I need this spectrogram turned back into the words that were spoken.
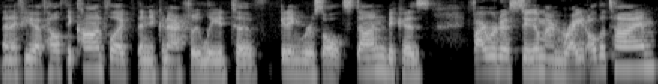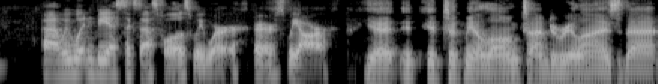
And if you have healthy conflict, then you can actually lead to getting results done. Because if I were to assume I'm right all the time, uh, we wouldn't be as successful as we were or as we are. Yeah, it, it took me a long time to realize that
